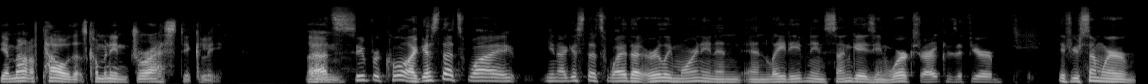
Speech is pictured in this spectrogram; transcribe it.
the amount of power that's coming in drastically. That's um, super cool. I guess that's why, you know, I guess that's why that early morning and, and late evening sun gazing works, right? Because if you're, if you're somewhere,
